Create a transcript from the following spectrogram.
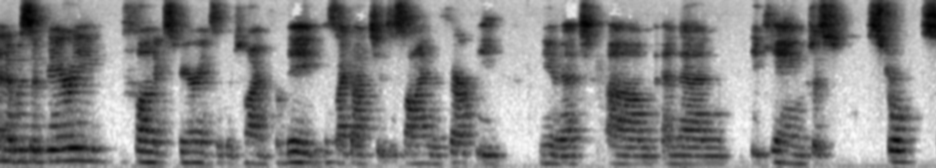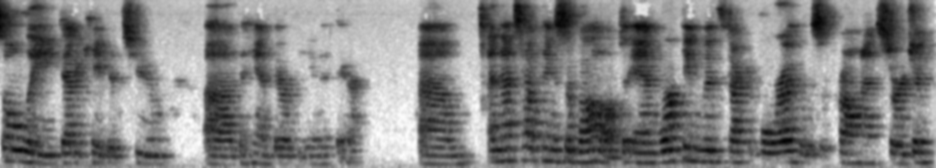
And it was a very fun experience at the time for me because I got to design the therapy unit um, and then became just solely dedicated to uh, the hand therapy unit there. Um, and that's how things evolved. And working with Dr. Bora, who was a prominent surgeon,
